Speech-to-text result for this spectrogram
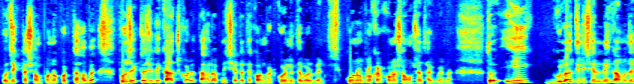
প্রজেক্টটা সম্পন্ন করতে হবে। প্রজেক্টটা যদি কাজ করে, তাহলে আপনি সেটাতে কনভার্ট করে নিতে পারবেন। কোনো প্রকার কোনো সমস্যা থাকবে না। তো এইগুলা জিনিসের লিঙ্ক আমাদের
